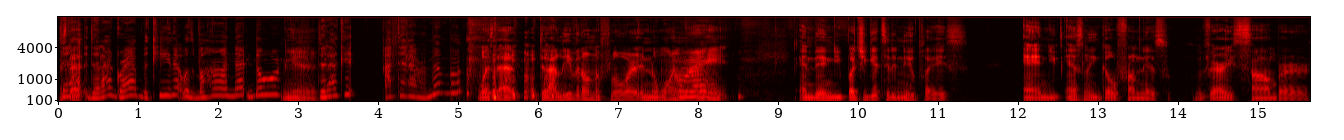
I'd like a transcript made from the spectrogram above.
Did that I did I grab the key that was behind that door? yeah. Did I get? I did. I remember. Was that did I leave it on the floor in the one room? right? And then you but you get to the new place and you instantly go from this very somber,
